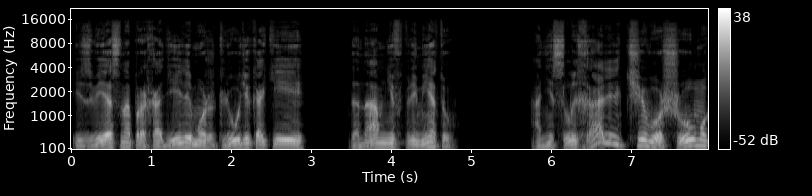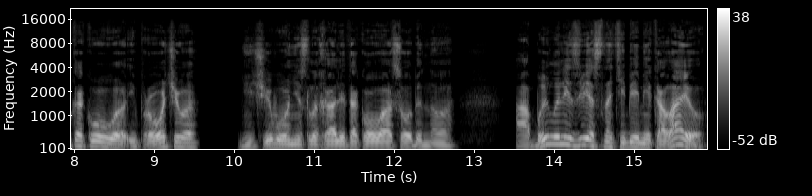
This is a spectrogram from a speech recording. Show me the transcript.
Известно, проходили, может, люди какие, да нам не в примету. А не слыхали ли чего, шуму какого и прочего? Ничего не слыхали такого особенного. А было ли известно тебе, Николаю,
